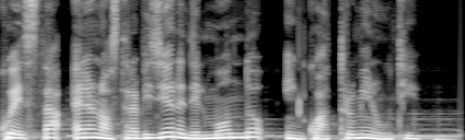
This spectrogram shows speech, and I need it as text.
Questa è la nostra visione del mondo in 4 minuti.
